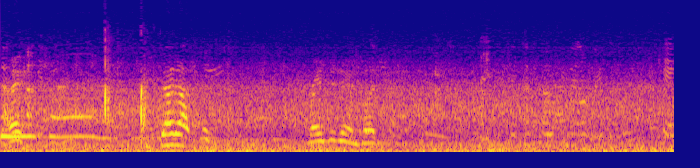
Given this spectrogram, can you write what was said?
hey, shut up. Just raise it in, bud. Okay.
